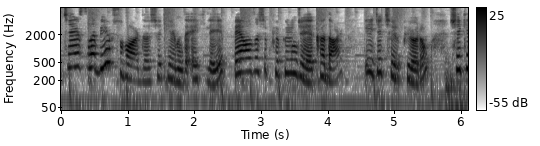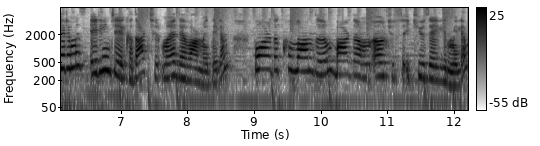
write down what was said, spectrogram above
İçerisine bir su bardağı şekerimi de ekleyip beyazlaşıp köpürünceye kadar iyice çırpıyorum. Şekerimiz erinceye kadar çırpmaya devam edelim. Bu arada kullandığım bardağımın ölçüsü 250 milim.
